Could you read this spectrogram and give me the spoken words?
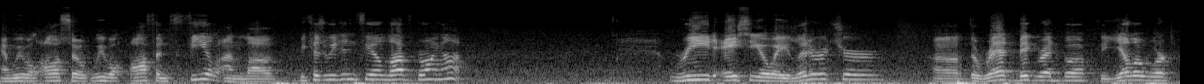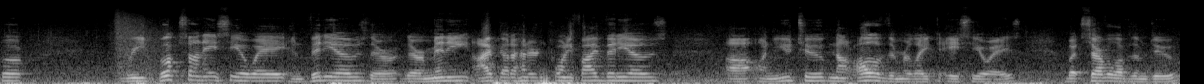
And we will also we will often feel unloved because we didn't feel love growing up. Read ACOA literature uh, the red big red book the yellow workbook. Read books on ACOA and videos. There there are many. I've got 125 videos uh, on YouTube. Not all of them relate to ACOAs but several of them do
